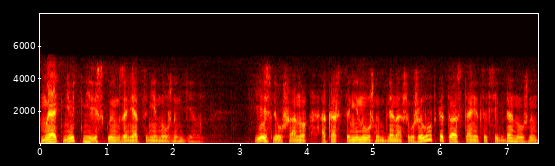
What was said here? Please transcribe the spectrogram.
мы отнюдь не рискуем заняться ненужным делом. Если уж оно окажется ненужным для нашего желудка, то останется всегда нужным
